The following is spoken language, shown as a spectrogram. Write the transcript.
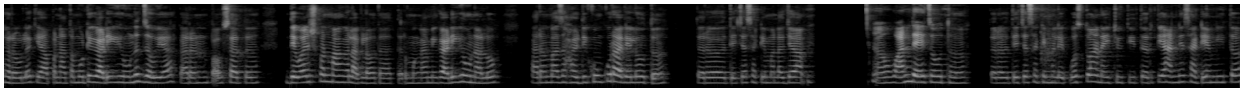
ठरवलं की आपण आता मोठी गाडी घेऊनच जाऊया कारण पावसात देवांश पण मागं लागला होता. तर मग आम्ही गाडी घेऊन आलो कारण माझं हळदी कुंकूर आलेलं होतं. तर त्याच्यासाठी मला ज्या वाण द्यायचं होतं. तर त्याच्यासाठी मला एक वस्तू आणायची होती. तर ती आणण्यासाठी आम्ही इथं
